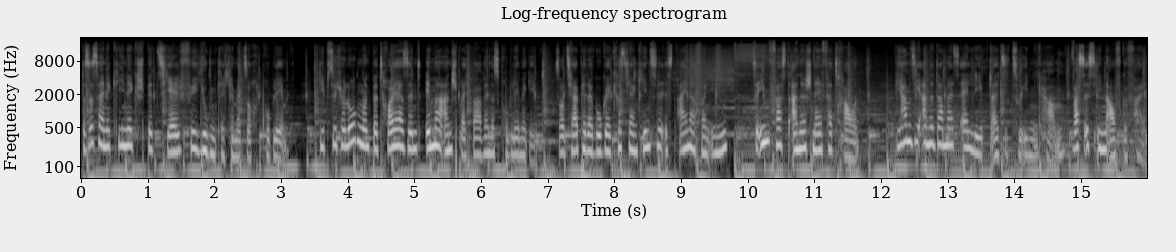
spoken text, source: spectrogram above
Das ist eine Klinik speziell für Jugendliche mit Suchtproblemen. Die Psychologen und Betreuer sind immer ansprechbar, wenn es Probleme gibt. Sozialpädagoge Christian Kinzel ist einer von ihnen. Zu ihm fasst Anne schnell Vertrauen. Wie haben Sie Anne damals erlebt, als sie zu Ihnen kam? Was ist Ihnen aufgefallen?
